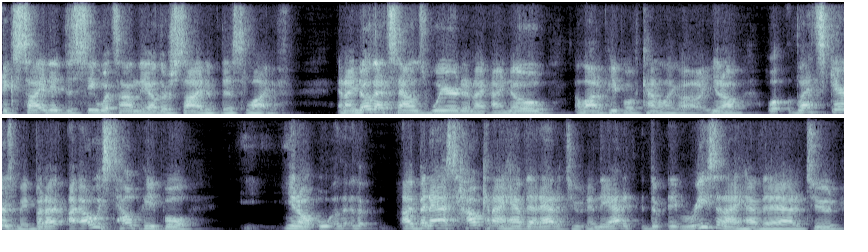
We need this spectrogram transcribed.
excited to see what's on the other side of this life. And I know that sounds weird, and I, I know a lot of people have kind of like, oh, you know, well, that scares me. But I, I always tell people, you know, I've been asked, how can I have that attitude? And the, atti- the, reason I have that attitude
